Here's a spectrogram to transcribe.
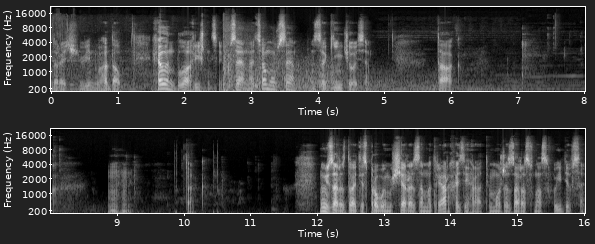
До речі, він вгадав. Хелен була грішницею. Все, на цьому все закінчилося. Так. Угу. Так. Ну і зараз давайте спробуємо ще раз за матріарха зіграти. Може зараз в нас вийде все.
